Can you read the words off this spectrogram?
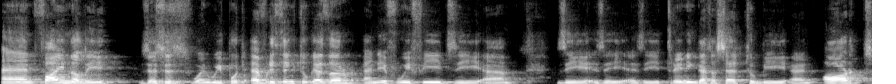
And finally, this is when we put everything together and if we feed the um, the the the training data set to be an art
